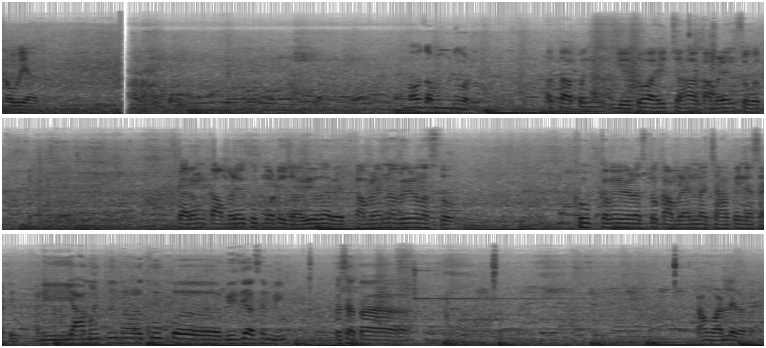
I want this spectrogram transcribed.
खाऊया आता. आपण व्हिडिओ काढू. आता आपण घेतो आहे चहा कांबळ्यांसोबत. कारण कांबळे खूप मोठे जहागीरदार आहेत. कांबळ्यांना वेळ नसतो. खूप कमी वेळ असतो कांबळ्यांना चहा पिण्यासाठी. आणि या मंथमध्ये मला खूप बिझी असेल मी. कसं आता काम वाढलं जरा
